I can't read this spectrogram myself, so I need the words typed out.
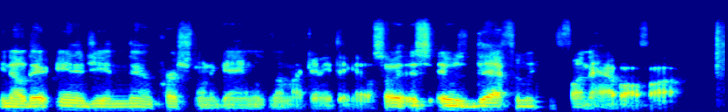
you know their energy and their impression on the game was unlike anything else. So it's, it was definitely fun to have all five.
